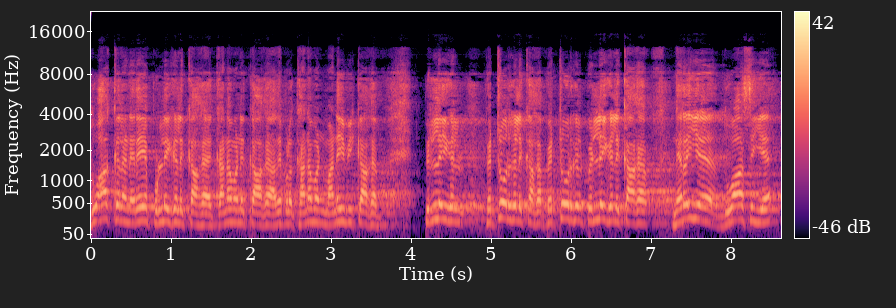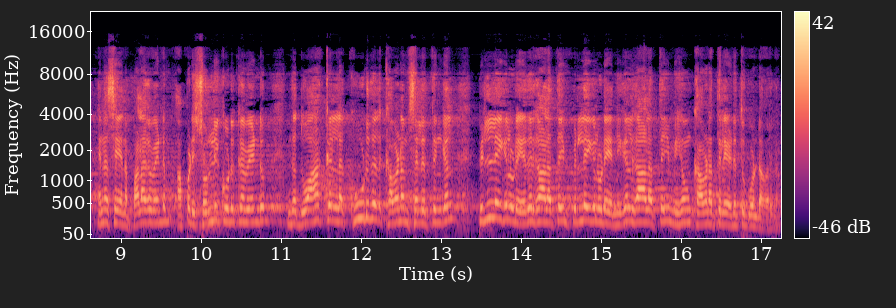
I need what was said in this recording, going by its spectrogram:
துவாக்களை நிறைய பிள்ளைகளுக்காக கணவனுக்காக அதே போல கணவன் மனைவிக்காக பிள்ளைகள் பெற்றோர்களுக்காக பெற்றோர்கள் பிள்ளைகளுக்காக நிறைய துவா செய்ய என்ன செய்யணும்? பழக வேண்டும். அப்படி சொல்லிக் கொடுக்க வேண்டும். இந்த துவாக்கல்ல கூடுதல் கவனம் செலுத்துங்கள். பிள்ளைகளுடைய எதிர்காலத்தையும் பிள்ளைகளுடைய நிகழ்காலத்தையும் மிகவும் கவனத்தில் எடுத்துக்கொண்டவர்கள்.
